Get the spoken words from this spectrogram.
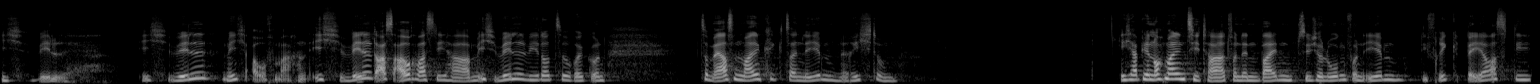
ich will. Ich will mich aufmachen. Ich will das auch, was die haben. Ich will wieder zurück. Und zum ersten Mal kriegt sein Leben eine Richtung. Ich habe hier nochmal ein Zitat von den beiden Psychologen von eben, die Frick Beers, die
